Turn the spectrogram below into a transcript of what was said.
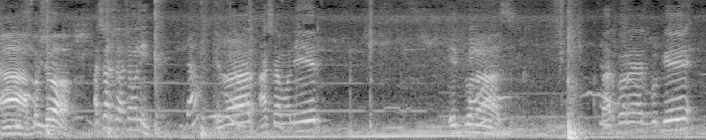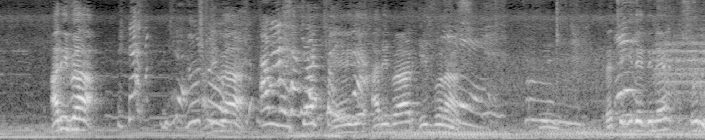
হ্যাঁ বসো। আসো আসো, আশামণি। এবার আশামণির ঈদ বোনাস। তারপরে আসব কে? আরিফা। আরিফা। এই যে আরিফার ঈদ বোনাস। এটা হচ্ছে ঈদের দিনের শুরু।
